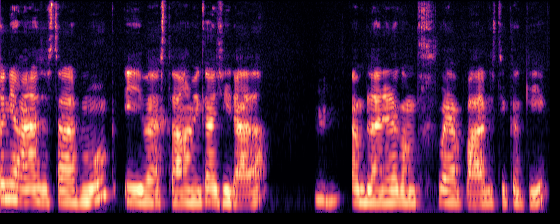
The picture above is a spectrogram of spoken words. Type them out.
tenia ganes d'estar a l'ESMUC i va estar una mica girada. Mm -hmm. En plan, era com, "Pf, vaya pal, que estic aquí.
